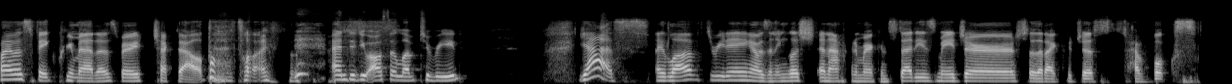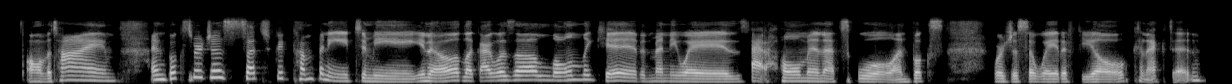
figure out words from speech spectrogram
I was fake pre med. I was very checked out the whole time. and did you also love to read? Yes, I loved reading. I was an English and African American studies major so that I could just have books all the time. And books were just such good company to me. You know, like I was a lonely kid in many ways at home and at school, and books were just a way to feel connected.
